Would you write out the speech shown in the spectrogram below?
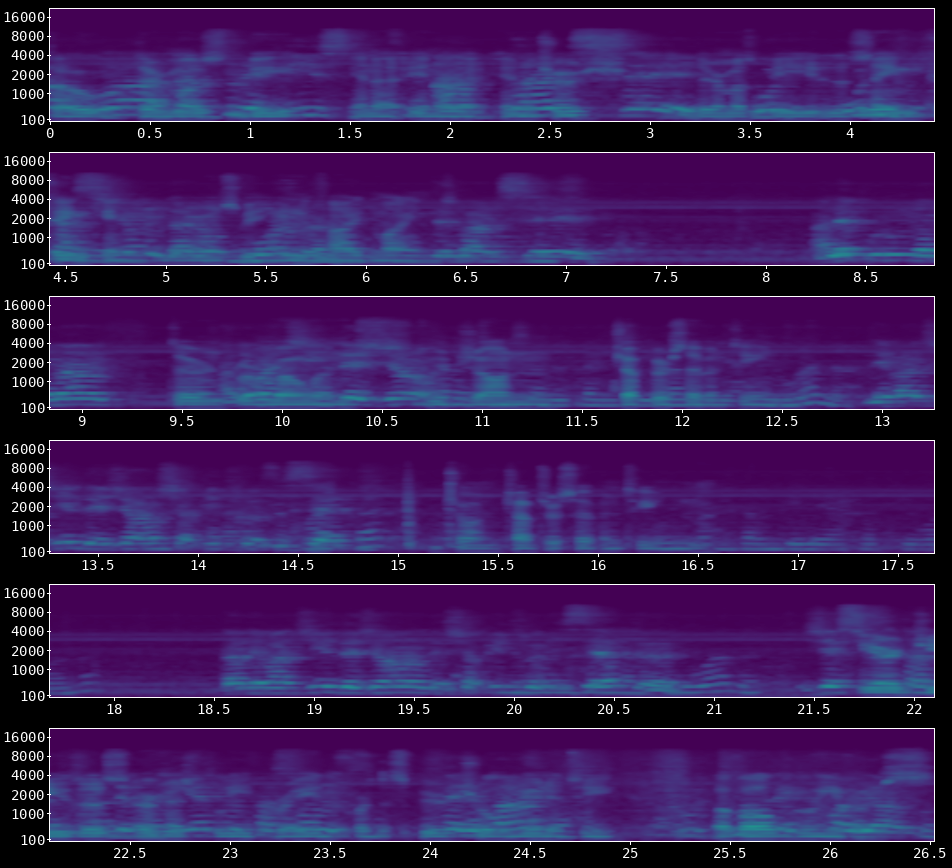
So there must be in a in a in a church there must be the same thinking. There must be a unified mind. Turn for a moment to John chapter 17. John chapter 17. Here Jesus earnestly prayed for the spiritual unity of all believers.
